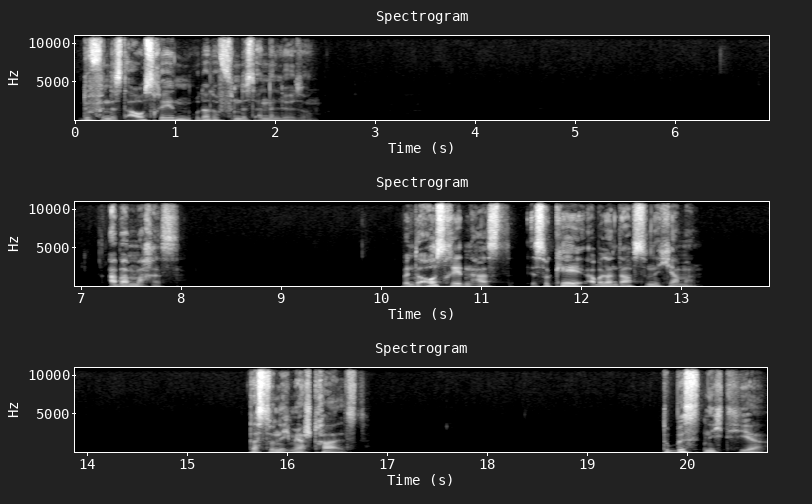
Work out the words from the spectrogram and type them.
du findest Ausreden oder du findest eine Lösung. Aber mach es. Wenn du Ausreden hast, ist okay, aber dann darfst du nicht jammern, dass du nicht mehr strahlst. Du bist nicht hier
